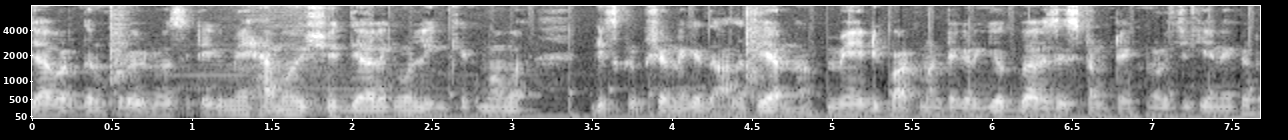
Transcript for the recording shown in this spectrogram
ජයවර්ධනපුර යනිවර්සිට එක. මේ හැම විශ්වවිද්‍යාලකම ලිංක එක ම ඩිස්ක්‍රපෂන් එක දාලා තියන්න මේ ඩිපාර්ටමට එක ගියොත් බසිස්ටම් ටෙක්නෝජි කියන එකට.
